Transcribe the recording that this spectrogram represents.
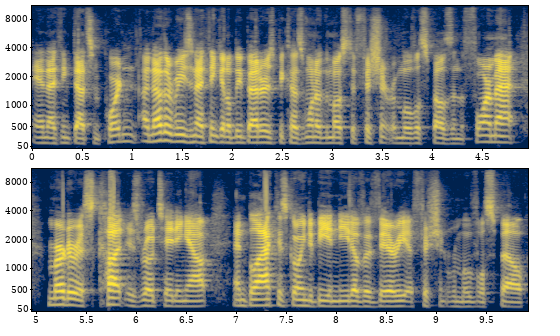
and I think that's important. Another reason I think it'll be better is because one of the most efficient removal spells in the format, Murderous Cut, is rotating out, and black is going to be in need of a very efficient removal spell.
